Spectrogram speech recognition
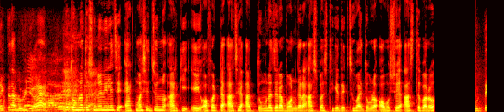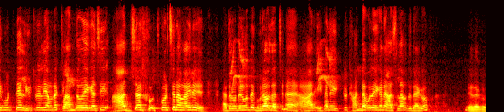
দেখতে থাকব ভিডিও হ্যাঁ? তো তোমরা তো শুনে নিলে যে এক মাসের জন্য আর কি এই অফারটা আছে। আর তোমরা যারা বনগারা আশপাশ থেকে দেখছ ভাই তোমরা অবশ্যই আসতে পারো। ঘুরতে ঘুরতে লিটারালি আমরা ক্লান্ত হয়ে গেছি। আজ যা রোদ পড়ছে না বাইরে এত রোদের মধ্যে ঘোরাও যাচ্ছে না। আর এখানে একটু ঠান্ডা বলে এখানে আসলাম তো দেখো। এ দেখো।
